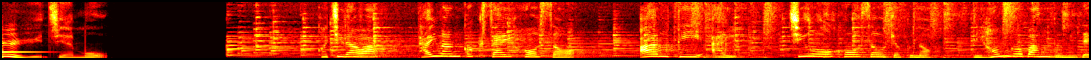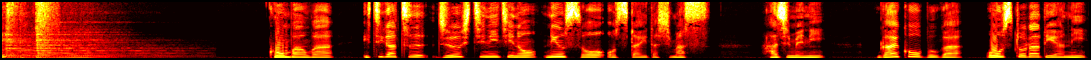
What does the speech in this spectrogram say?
日语节目。こちらは台湾国際放送 RTI 中央放送局の日本語番組です。こんばんは。1月17日のニュースをお伝えいたします。はじめに、外交部がオーストラリアに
